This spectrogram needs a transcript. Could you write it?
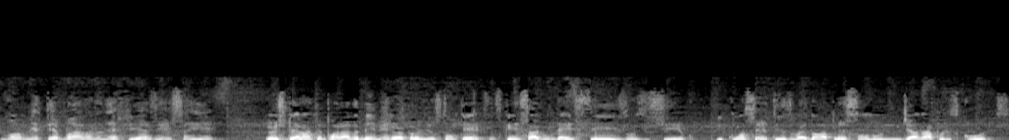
vamos meter bola na defesa e é isso aí. Eu espero uma temporada bem melhor para o Houston Texans. Quem sabe um 10-6, 11-5 e com certeza vai dar uma pressão no Indianapolis Colts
